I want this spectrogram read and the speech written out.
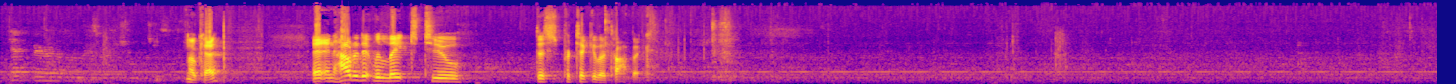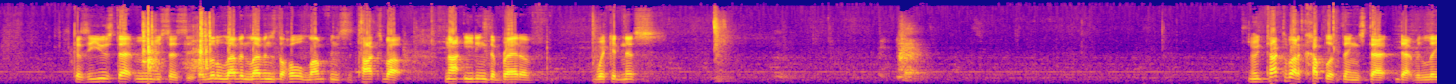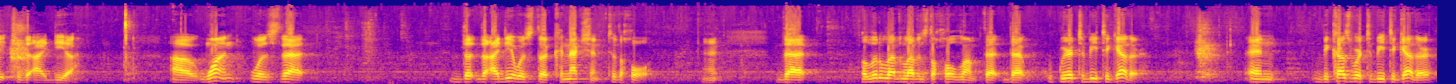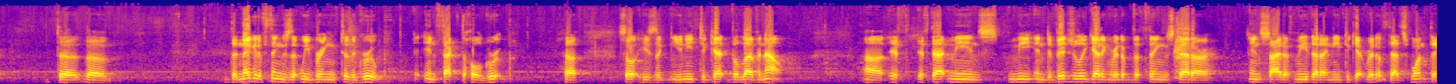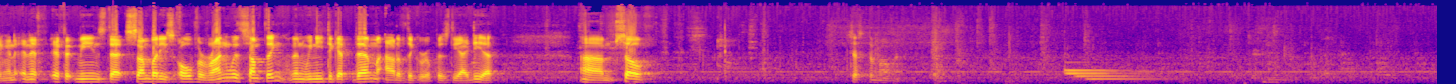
Death, burial, and resurrection of Jesus. Okay. And, and how did it relate to this particular topic? Because he used that, remember he says, a little leaven leavens the whole lump, and he talks about not eating the bread of wickedness. And we talked about a couple of things that, that relate to the idea. Uh, one was that the, the idea was the connection to the whole. Right? That a little leaven leavens the whole lump, that, that we're to be together. And because we're to be together, the, the, the negative things that we bring to the group infect the whole group. Uh, so he's like, you need to get the leaven out. Uh, if, if that means me individually getting rid of the things that are inside of me that I need to get rid of, that's one thing. And, and if, if it means that somebody's overrun with something, then we need to get them out of the group, is the idea. Um, so, just a moment. I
